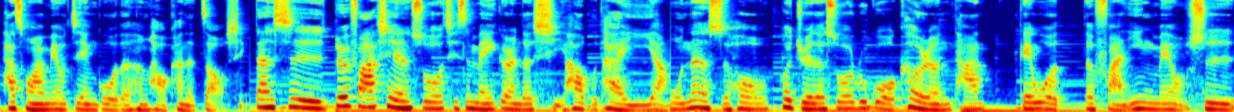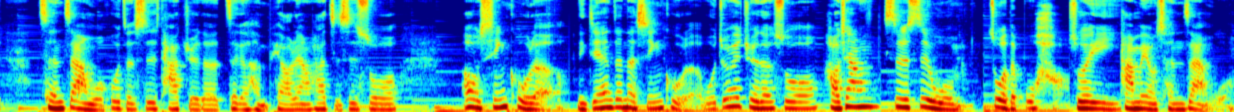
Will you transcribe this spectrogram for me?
他从来没有见过的很好看的造型。但是就会发现说，其实每一个人的喜好不太一样。我那个时候会觉得说，如果客人他给我的反应没有是。称赞我，或者是他觉得这个很漂亮，他只是说哦，辛苦了，你今天真的辛苦了，我就会觉得说，好像是不是我做的不好，所以他没有称赞我，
